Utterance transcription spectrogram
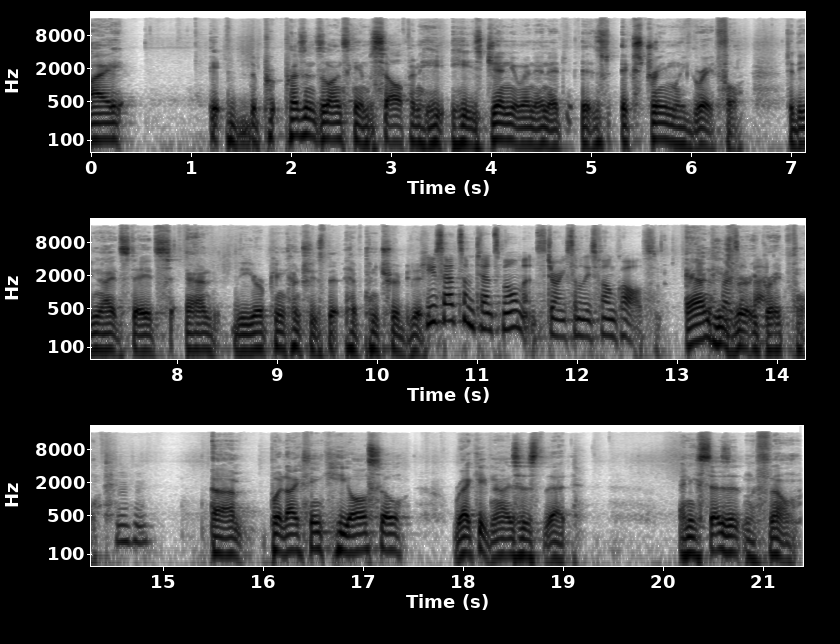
I, it, the President Zelensky himself, and he, he's genuine in it, is extremely grateful to the United States and the European countries that have contributed. He's had some tense moments during some of these phone calls. And he's very Biden. grateful. Mm-hmm. Um, but I think he also recognizes that, and he says it in the film,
